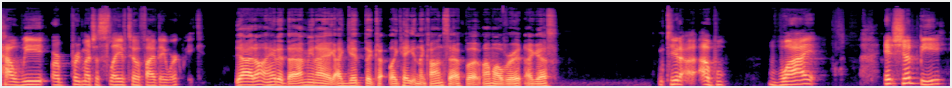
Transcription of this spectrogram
how we are pretty much a slave to a five day work week. Yeah, I don't hate it. That I mean, I I get the like hating the concept, but I'm over it. I guess. dude I, I- why it should be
